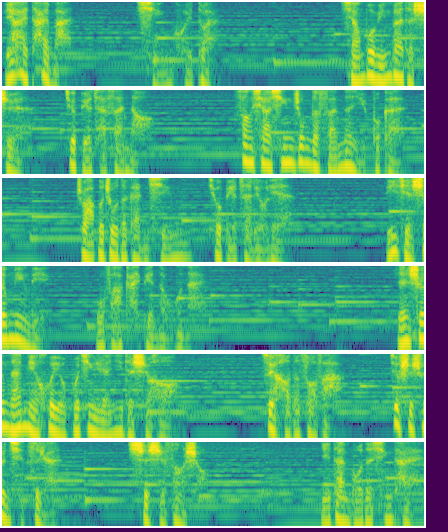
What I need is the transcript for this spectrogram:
别爱太满，情会断。想不明白的事，就别再烦恼，放下心中的烦闷与不甘。抓不住的感情，就别再留恋。理解生命里无法改变的无奈。人生难免会有不尽人意的时候，最好的做法，就是顺其自然。适时放手，以淡泊的心态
